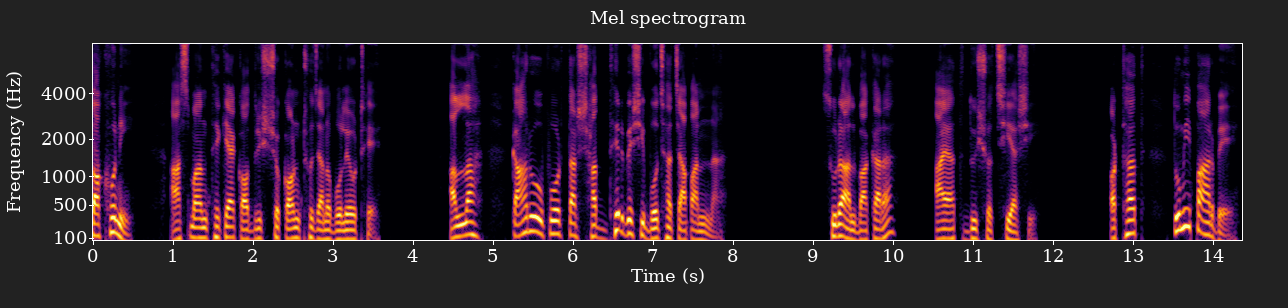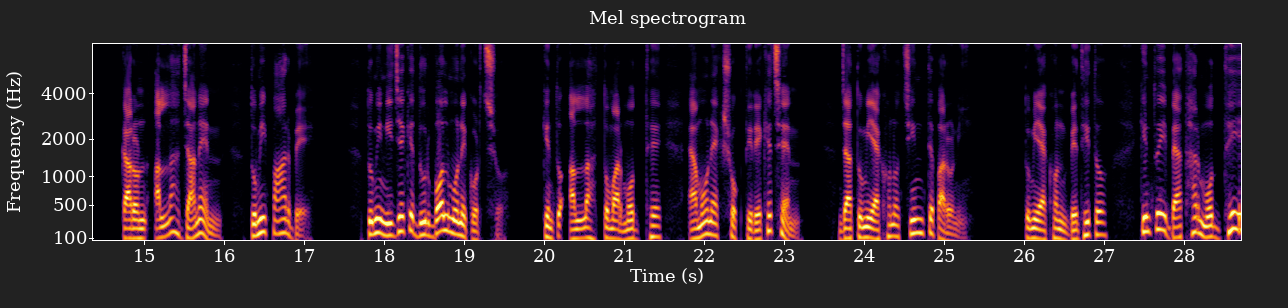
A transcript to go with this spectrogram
তখনই আসমান থেকে এক অদৃশ্য কণ্ঠ যেন বলে ওঠে, আল্লাহ কারও উপর তার সাধ্যের বেশি বোঝা চাপান না। সুরা আল বাকারা আয়াত দুইশো ছিয়াশি। অর্থাৎ তুমি পারবে, কারণ আল্লাহ জানেন তুমি পারবে। তুমি নিজেকে দুর্বল মনে করছ, কিন্তু আল্লাহ তোমার মধ্যে এমন এক শক্তি রেখেছেন যা তুমি এখনও চিনতে পারনি। তুমি এখন ব্যথিত, কিন্তু এই ব্যথার মধ্যেই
